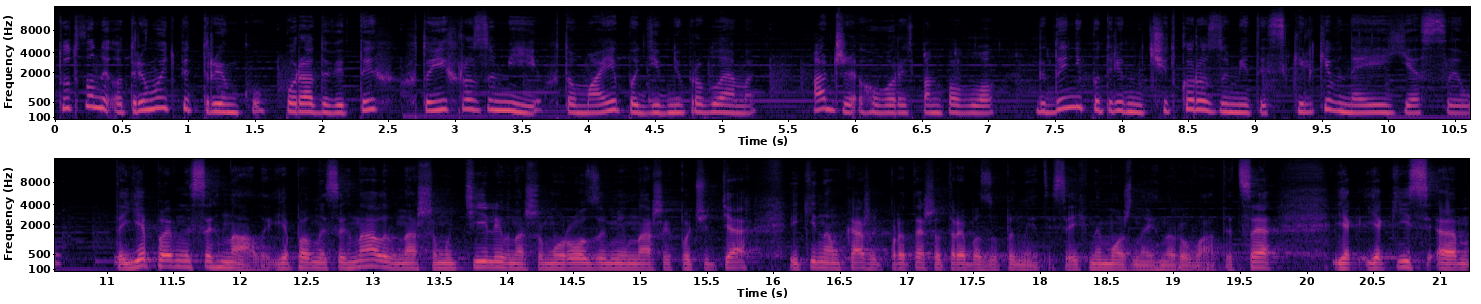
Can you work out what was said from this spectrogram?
Тут вони отримують підтримку, пораду від тих, хто їх розуміє, хто має подібні проблеми. Адже, говорить пан Павло, людині потрібно чітко розуміти, скільки в неї є сил. Та є певні сигнали. Є певні сигнали в нашому тілі, в нашому розумі, в наших почуттях, які нам кажуть про те, що треба зупинитися. Їх не можна ігнорувати. Це як якісь ем,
